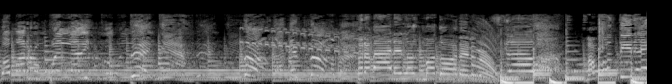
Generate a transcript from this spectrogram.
Vamos a romper la discoteca. Prepare los motores. Let's go. Vamos directo.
